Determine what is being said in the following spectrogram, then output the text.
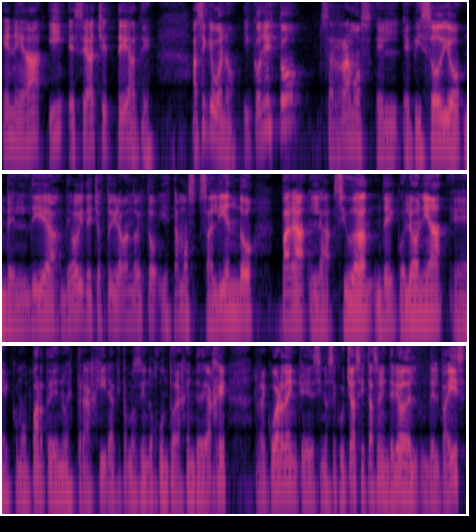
N-A-I-S-H-T-A-T. Así que bueno, y con esto cerramos el episodio del día de hoy. De hecho, estoy grabando esto y estamos saliendo para la ciudad de Colonia eh, como parte de nuestra gira que estamos haciendo junto a la gente de AGE. Recuerden que si nos escuchás y estás en el interior del, país,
